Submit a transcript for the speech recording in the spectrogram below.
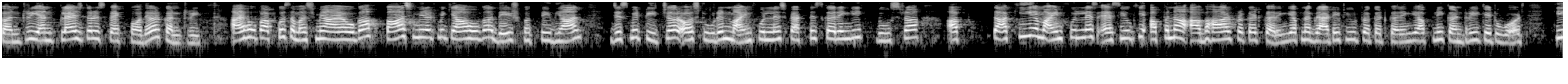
country and pledge the respect for their country I hope आपको समझ में आया होगा। पाँच मिनट में क्या होगा? देशभक्ति ध्यान, जिसमें टीचर और स्टूडेंट माइंडफुलनेस प्रैक्टिस करेंगी। दूसरा, आप, ताकि ये माइंडफुलनेस ऐसी हो कि अपना आभार प्रकट करेंगे, अपना ग्रैटिट्यूड प्रकट करेंगे अपनी कंट्री के टूवर्ड्स कि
